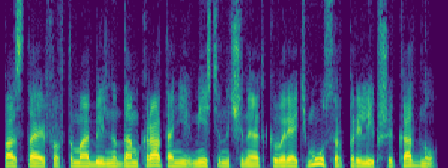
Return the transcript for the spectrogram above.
Поставив автомобиль на домкрат, они вместе начинают ковырять мусор, прилипший к дну,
